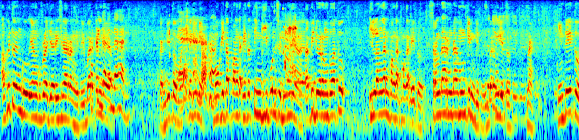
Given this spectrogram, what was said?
Aku itu yang ku yang ku pelajari sekarang gitu. Ibaratkan kayak rendahan. bukan gitu maksudnya gini mau kita pangkat kita tinggi pun sedunia tapi di orang tua tuh hilangkan pangkat-pangkat itu. Serendah rendah mungkin gitu ibaratnya Setuju, gitu. setuju, nah intinya itu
